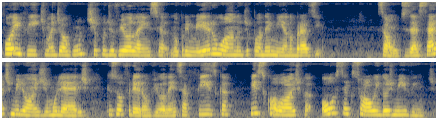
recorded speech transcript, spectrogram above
foi vítima de algum tipo de violência no primeiro ano de pandemia no Brasil. São 17 milhões de mulheres que sofreram violência física, psicológica ou sexual em 2020,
